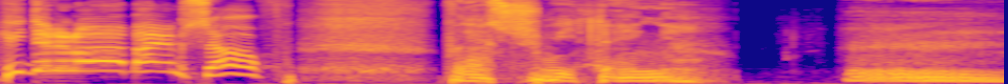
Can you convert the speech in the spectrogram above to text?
He did it all by himself for that sweet thing. Hmm.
